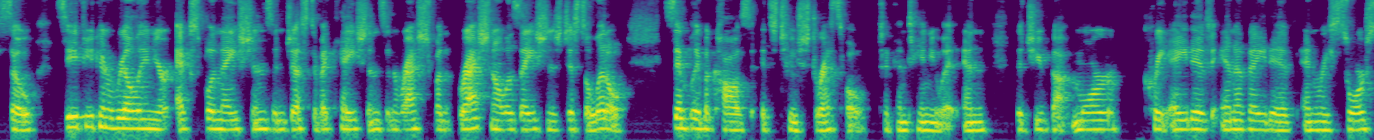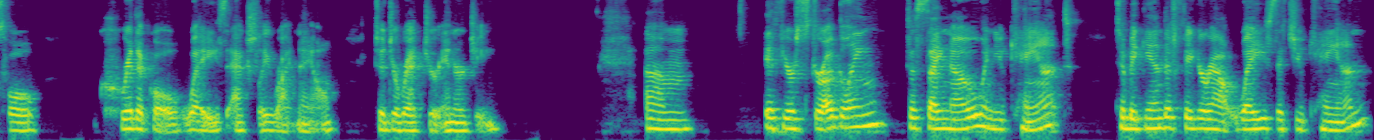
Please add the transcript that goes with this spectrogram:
So see if you can reel in your explanations and justifications and rationalizations just a little, simply because it's too stressful to continue it, and that you've got more creative, innovative, and resourceful, critical ways actually right now to direct your energy. Um, if you're struggling to say no and you can't, to begin to figure out ways that you can.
